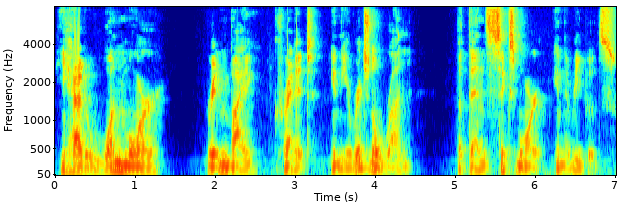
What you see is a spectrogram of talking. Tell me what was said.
he had one more written by credit in the original run, but then six more in the reboots.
